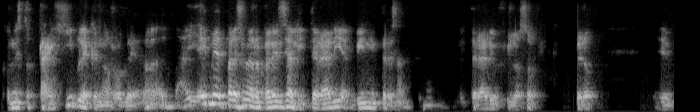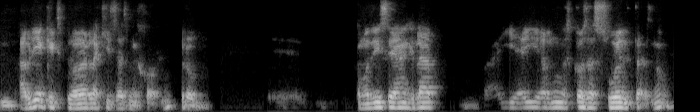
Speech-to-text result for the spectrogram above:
con, esto tangible que nos rodea. Ahí, me parece una referencia literaria bien interesante, literario-filosófica, pero eh, habría que explorarla quizás mejor, pero eh, como dice Ángela, hay, hay algunas cosas sueltas, ¿no?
